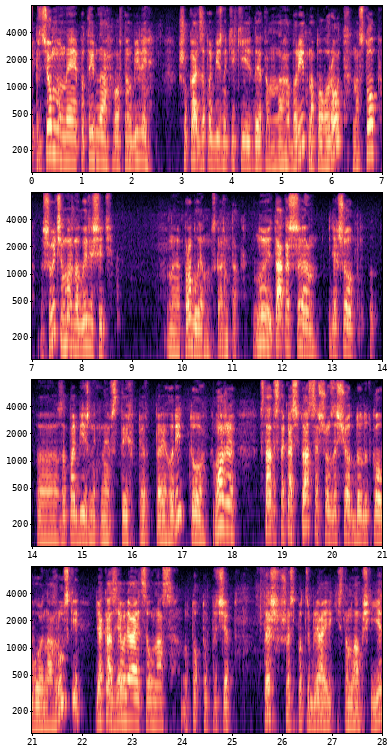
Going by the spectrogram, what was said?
при цьому не потрібно в автомобілі шукати запобіжник, який йде там на габарит, на поворот, на стоп. Швидше можна вирішити е, проблему, скажімо так. Ну і також, е, якщо запобіжник не встиг перегоріти, то може статися така ситуація, що за счет додаткової нагрузки, яка з'являється у нас, ну, тобто причеп теж щось потребляє, якісь там лампочки є,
